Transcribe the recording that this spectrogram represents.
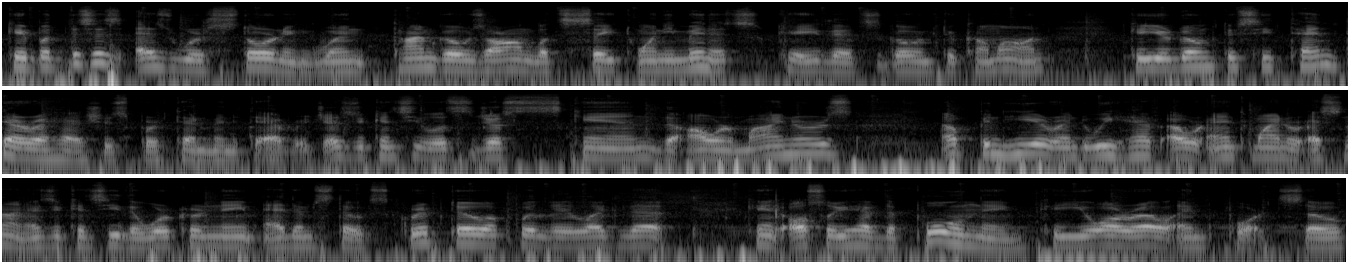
Okay, but this is as we're starting. When time goes on, let's say 20 minutes, okay, that's going to come on. Okay, you're going to see 10 terahashes per 10 minute average. As you can see, let's just scan the our miners up in here and we have our Antminer S9 as you can see the worker name Adam Stokes Crypto I put it like that and also you have the pool name okay URL and port. So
